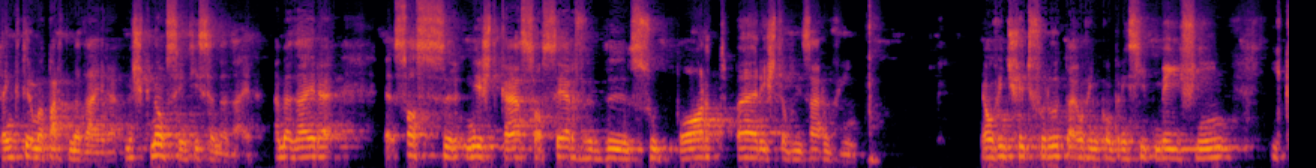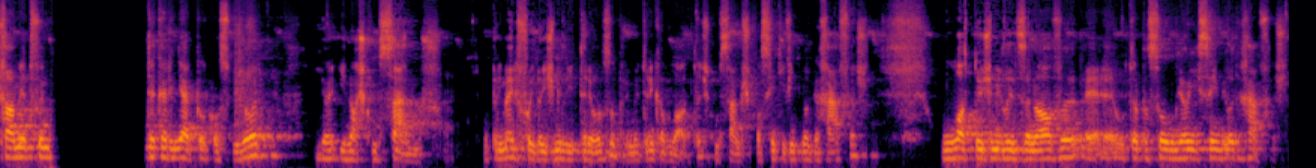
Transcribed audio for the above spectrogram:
tem que ter uma parte de madeira, mas que não sentisse a madeira. A madeira, eh, só se, neste caso, só serve de suporte para estabilizar o vinho. É um vinho cheio de fruta, é um vinho com princípio, meio e fim e que realmente foi muito acarinhado pelo consumidor e, nós começámos. O primeiro foi 2013, o primeiro Trinca Lotas, começámos com 120 mil garrafas. O lote 2019 é, ultrapassou 1 milhão e 100 mil garrafas.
